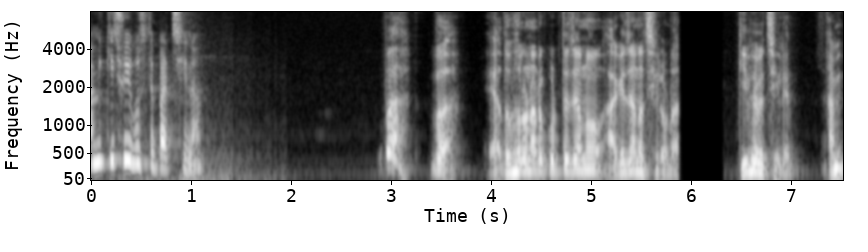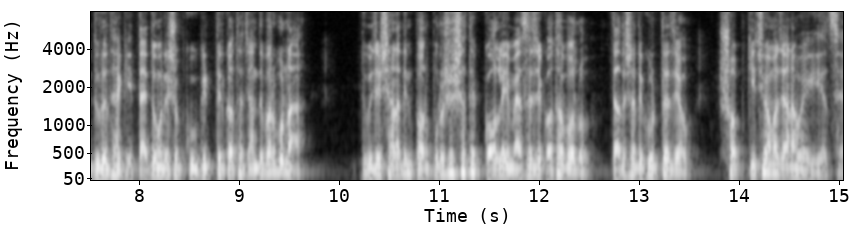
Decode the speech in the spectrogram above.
আমি কিছুই বুঝতে পারছি না। বাহ বাহ এত ভালো নাটক করতে জানো আগে জানা ছিল না। কী ভেবেছিলে? আমি দূরে থাকি তাই তোমার এসব কুকীর্তির কথা জানতে পারব না? তুমি যে সারাদিন পরপুরুষের সাথে কলে মেসেজে কথা বলো তাদের সাথে ঘুরতে যাও সব কিছু আমার জানা হয়ে গিয়েছে।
